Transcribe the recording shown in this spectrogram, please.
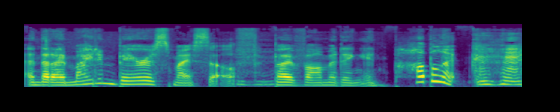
and that I might embarrass myself mm-hmm. by vomiting in public. Mm-hmm.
